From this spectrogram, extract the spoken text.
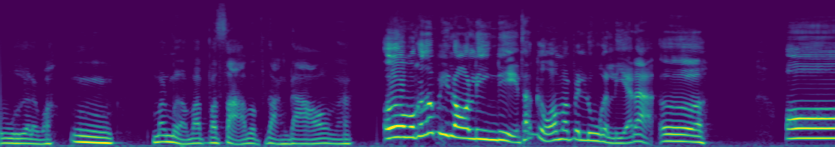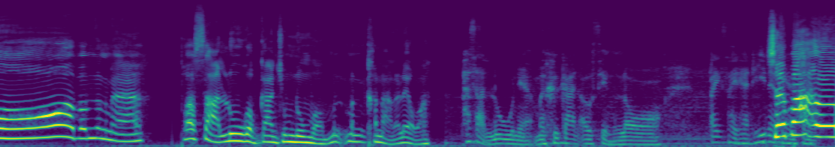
ลูคืออะไรวะ อืม มันเหมือนแบบภาษาแบบต่างดาวนะเออ มันก็ต้องมีลอลิงดิ ถ้าเกิดว่ามันเป็นลูกับเลียดอะเออ อ๋อแป๊บนึงนะ ภาษาลูกับการชุมนุมเหรอ มันมันขนาดนั้นเลยเหรอวะ ภาษาลูเนี่ยมันคือการเอาเสียงรอ ไปใส่แทนที่ใช่ปะนเออ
